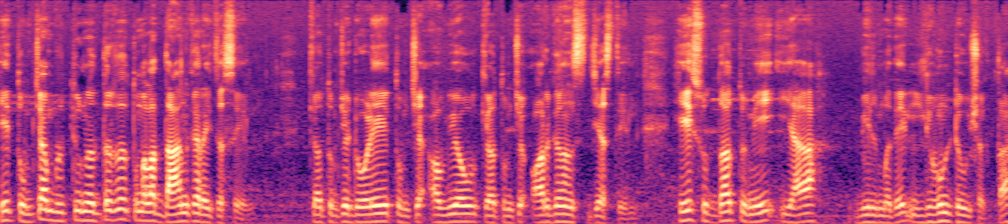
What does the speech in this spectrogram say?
हे तुमच्या मृत्यूनंतर जर तुम्हाला दान करायचं असेल किंवा तुमचे डोळे तुमचे अवयव किंवा तुमचे ऑर्गन्स जे असतील हे सुद्धा तुम्ही या विलमध्ये लिहून ठेवू शकता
